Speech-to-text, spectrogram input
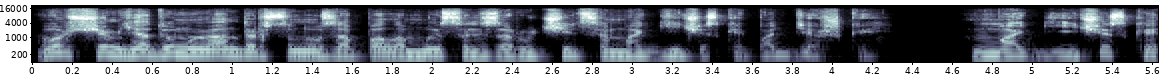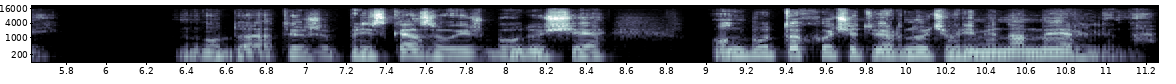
В общем, я думаю, Андерсону запала мысль заручиться магической поддержкой. Магической? Ну да, ты же предсказываешь будущее. Он будто хочет вернуть времена Мерлина.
